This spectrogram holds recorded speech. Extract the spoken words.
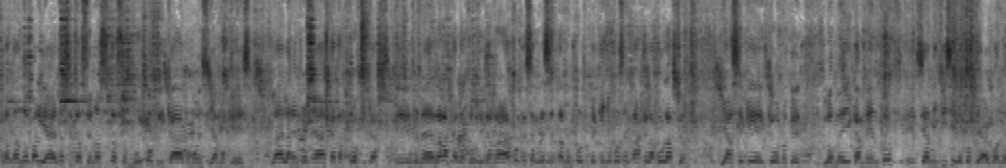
tratando de paliar esta situación, una situación muy complicada, como decíamos, que es la de las enfermedades catastróficas, eh, enfermedades raras catastróficas, raras porque se presentan un por, pequeño porcentaje de la población y hace que, que, bueno, que los medicamentos eh, sean difíciles de costear. Cuando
